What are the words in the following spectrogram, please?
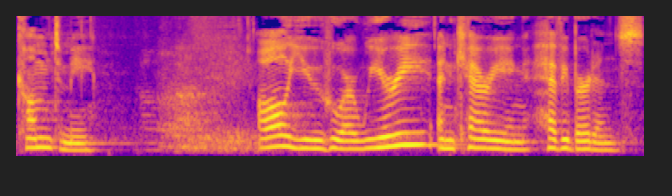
Come to me. All you who are weary and carrying heavy burdens.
